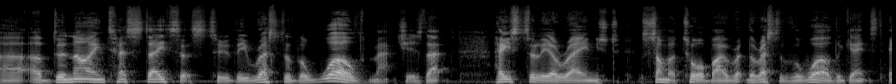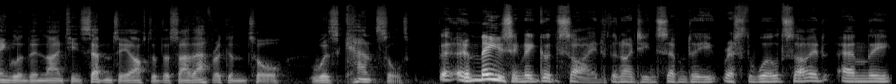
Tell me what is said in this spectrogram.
uh, of denying test status to the rest of the world matches that hastily arranged summer tour by re- the rest of the world against England in 1970 after the South African tour was cancelled. An amazingly good side, the 1970 rest of the world side, and the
